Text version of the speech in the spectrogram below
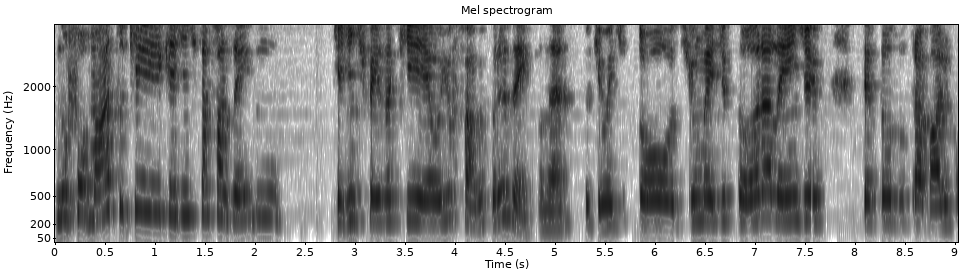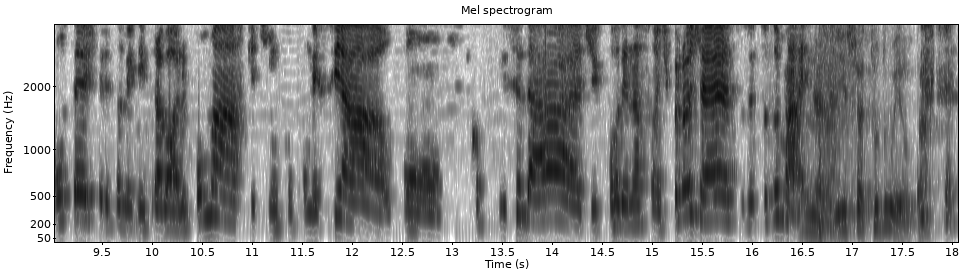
no formato que, que a gente está fazendo que a gente fez aqui, eu e o Fábio, por exemplo, né? Porque o editor de uma editora, além de ter todo o trabalho com texto, ele também tem trabalho com marketing, com comercial, com, com publicidade, coordenação de projetos e tudo mais. É, né? Isso é tudo eu, tá?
